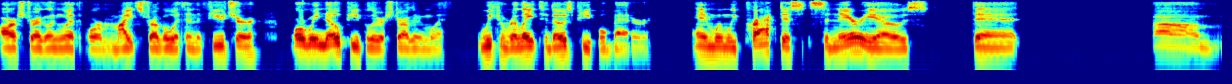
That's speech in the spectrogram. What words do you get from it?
are struggling with, or might struggle with in the future, or we know people who are struggling with, we can relate to those people better. And when we practice scenarios that um,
